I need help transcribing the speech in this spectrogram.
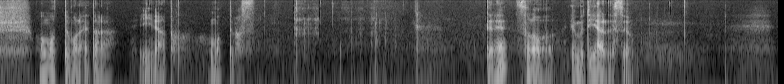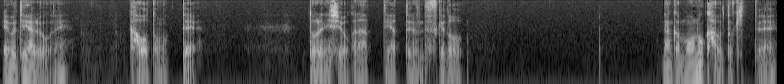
思ってもらえたらいいなと思ってます。でね、その MTR ですよ。MTR をね、買おうと思って、どれにしようかなってやってるんですけど、なんか物買う時ってね、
